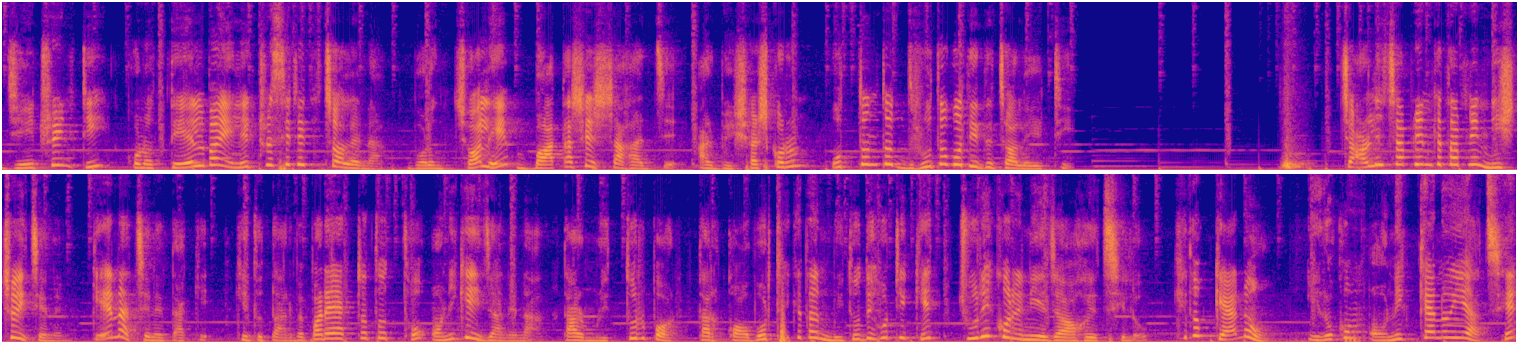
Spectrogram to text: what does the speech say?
যে ট্রেনটি কোনো তেল বা ইলেকট্রিসিটিতে চলে না, বরং চলে বাতাসের সাহায্যে। আর বিশ্বাস করুন, অত্যন্ত দ্রুত গতিতে চলে এটি। চার্লি চ্যাপলিনকে তো আপনি নিশ্চয়ই চেনেন, কে না চেনে তাকে? কিন্তু তার ব্যাপারে একটা তথ্য অনেকেই জানে না। তার মৃত্যুর পর তার কবর থেকে তার মৃতদেহটিকে চুরি করে নিয়ে যাওয়া হয়েছিল। কিন্তু কেন? এরকম অনেক কেনই আছে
